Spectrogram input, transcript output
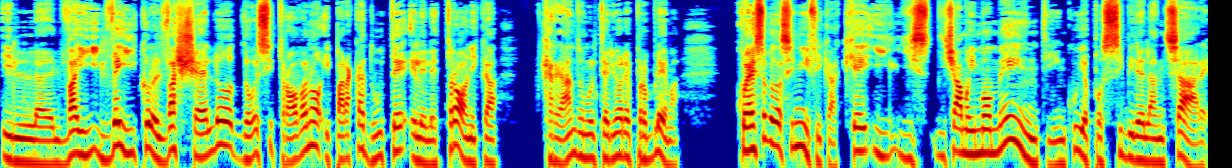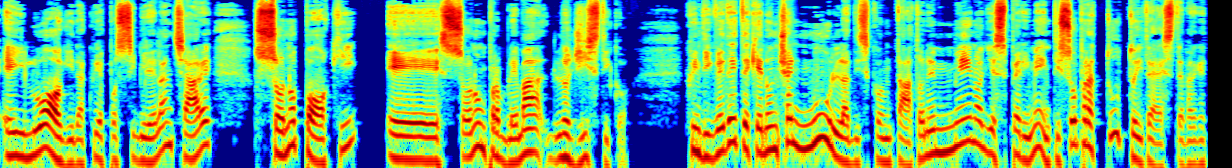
il, il, il veicolo, il vascello dove si trovano i paracadute e l'elettronica, creando un ulteriore problema. Questo cosa significa? Che i, diciamo, i momenti in cui è possibile lanciare e i luoghi da cui è possibile lanciare sono pochi e sono un problema logistico. Quindi vedete che non c'è nulla di scontato, nemmeno gli esperimenti, soprattutto i test, perché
